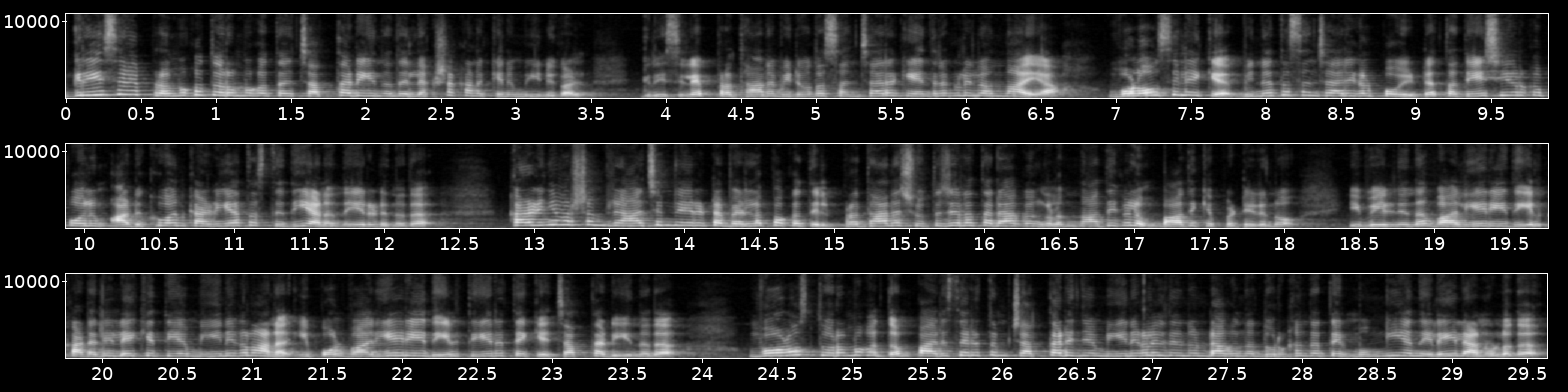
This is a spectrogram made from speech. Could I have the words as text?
ഗ്രീസിലെ പ്രമുഖ തുറമുഖത്ത് ചത്തടിയുന്നത് ലക്ഷക്കണക്കിന് മീനുകൾ. ഗ്രീസിലെ പ്രധാന വിനോദസഞ്ചാര കേന്ദ്രങ്ങളിലൊന്നായ വൊളോസിലേക്ക് വിനോദസഞ്ചാരികൾ പോയിട്ട് തദ്ദേശീയർക്ക് പോലും അടുക്കുവാൻ കഴിയാത്ത സ്ഥിതിയാണ് നേരിടുന്നത്. കഴിഞ്ഞ വർഷം രാജ്യം നേരിട്ട വെള്ളപ്പൊക്കത്തിൽ പ്രധാന ശുദ്ധജല തടാകങ്ങളും നദികളും ബാധിക്കപ്പെട്ടിരുന്നു. ഇവയിൽ നിന്ന് വലിയ രീതിയിൽ കടലിലേക്ക് എത്തിയ മീനുകളാണ് ഇപ്പോൾ വലിയ രീതിയിൽ തീരത്തേക്ക് ചത്തടിയുന്നത്. വോളോസ് തുറമുഖത്തും പരിസരത്തും ചത്തടിഞ്ഞ മീനുകളിൽ നിന്നുണ്ടാകുന്ന ദുർഗന്ധത്തിൽ മുങ്ങിയ നിലയിലാണുള്ളത്.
